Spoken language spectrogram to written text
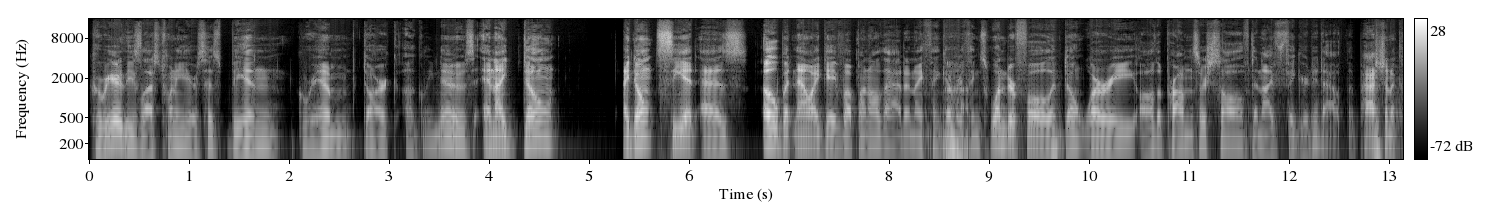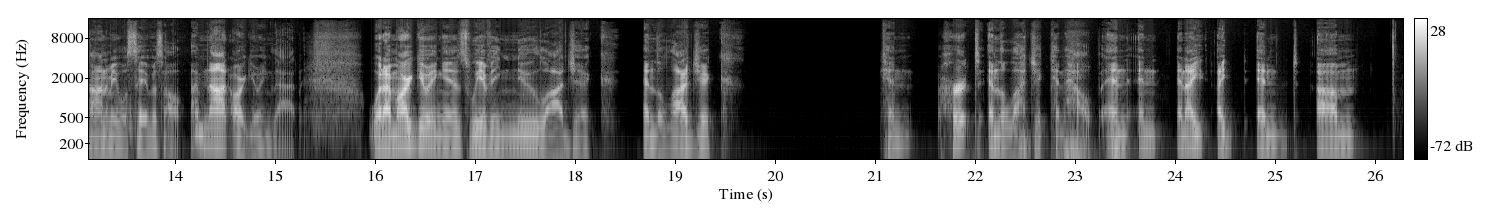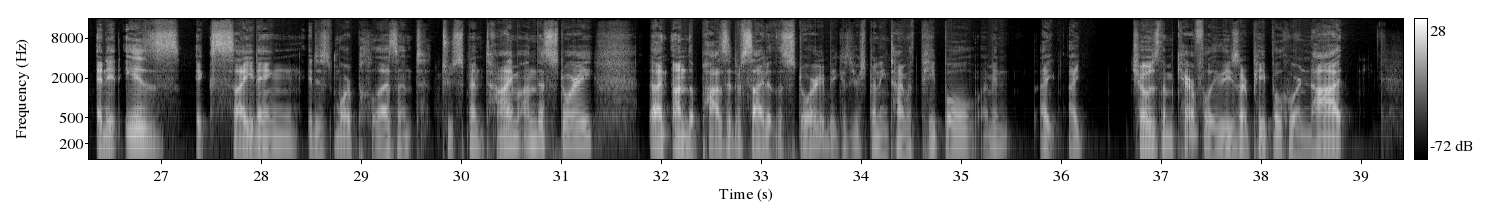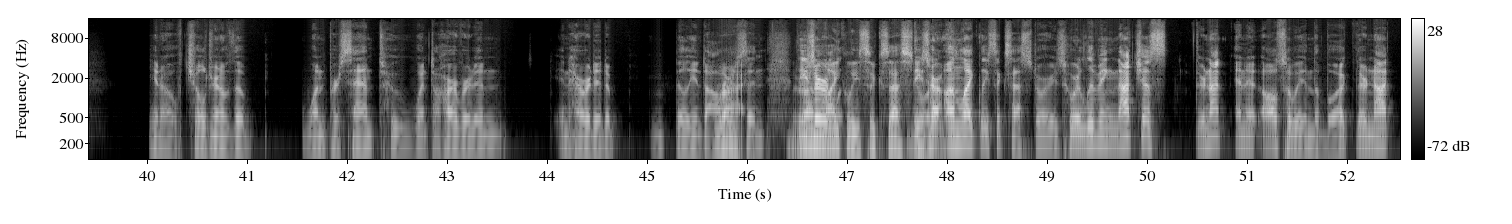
career these last 20 years has been grim, dark, ugly news. And I don't I don't see it as, oh, but now I gave up on all that and I think Uh-huh. everything's wonderful and don't worry, all the problems are solved and I've figured it out. The passion economy will save us all. I'm not arguing that. What I'm arguing is we have a new logic and the logic can hurt and the logic can help. And and and I I and um and it is exciting. It is more pleasant to spend time on this story. On, on the positive side of the story because you're spending time with people. I mean, I I chose them carefully. These are people who are not, you know, children of the one percent who went to Harvard and inherited a billion dollars. Right. And They're these are unlikely success stories. these are unlikely success stories who are living not just they're not, and it also in the book they're not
